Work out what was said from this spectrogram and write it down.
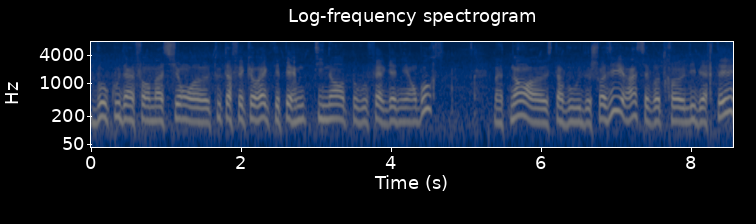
beaucoup d'informations euh, tout à fait correctes et pertinentes pour vous faire gagner en bourse. Maintenant euh, c'est à vous de choisir, hein, c'est votre liberté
